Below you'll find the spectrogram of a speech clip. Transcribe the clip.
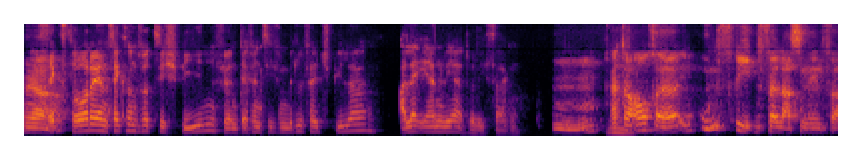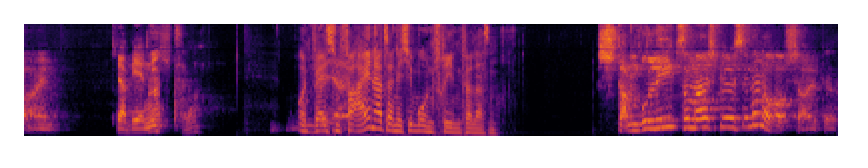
Ja. Sechs Tore in 46 Spielen für einen defensiven Mittelfeldspieler. Aller Ehren wert, würde ich sagen. Mhm. Hat er auch äh, im Unfrieden verlassen, den Verein. Ja, wer nicht? Ja. Und welchen ja. Verein hat er nicht im Unfrieden verlassen? Stambuli zum Beispiel ist immer noch auf Schalke.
